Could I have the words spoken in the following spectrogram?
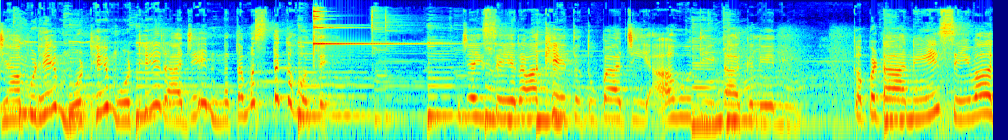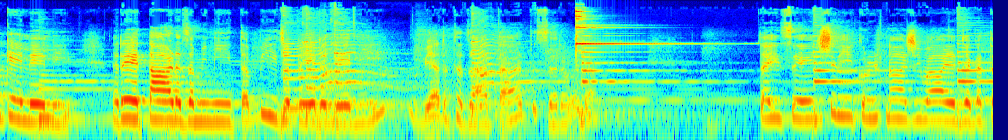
ज्यापुढे मोठे मोठे राजे नतमस्तक होते. जैसे राखेत तुपाची आहुती टाकलेली कपटाने सेवा केलेली रेताड जमिनीत बीज पेरलेली व्यर्थ जातात सर्वदा. तैसे श्री कृष्णाशिवाय जगत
